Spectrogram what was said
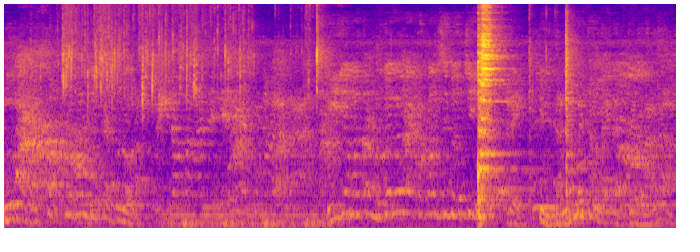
누가 갖다 뽑아주자 들어와 이제마다 누가 내가 갖다 쓰겠지? 그래 일단 한번 들어가야 돼. 들어가라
